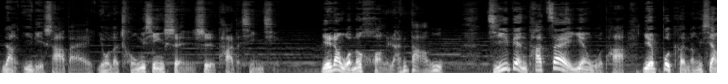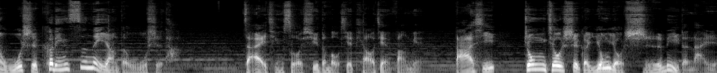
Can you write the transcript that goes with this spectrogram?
让伊丽莎白有了重新审视他的心情，也让我们恍然大悟：即便他再厌恶他，也不可能像无视柯林斯那样的无视他。在爱情所需的某些条件方面，达西终究是个拥有实力的男人。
